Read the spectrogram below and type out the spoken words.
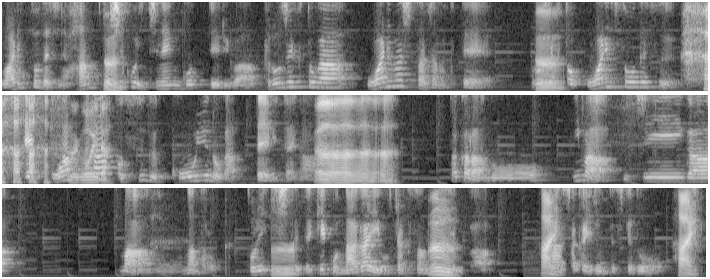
割とですね、半年後、1年後っていうよりは、プロジェクトが終わりましたじゃなくて、プロジェクト終わりそうです。で、終すごいな。わった後すぐこういうのがあって、みたいな。うんうんうんうん。だから、あの、今、うちが、まあ、あの、なんだろう、取引してて結構長いお客さんっていうのがはい何。社かいるんですけど、はい。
